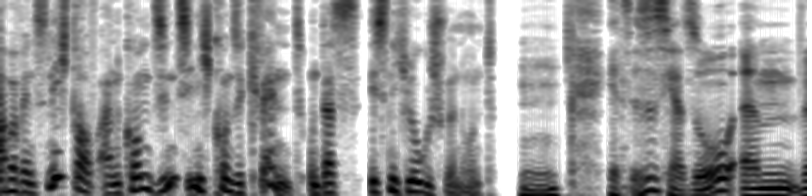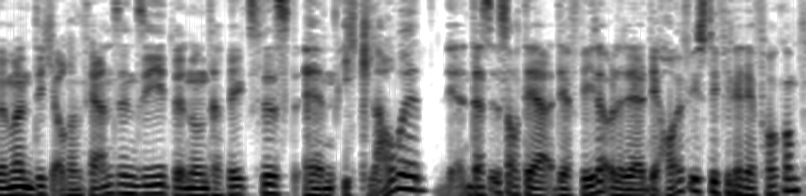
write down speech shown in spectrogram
Aber wenn es nicht drauf ankommt, sind sie nicht konsequent. Und das ist nicht logisch für einen Hund. Mhm. Jetzt ist es ja so, ähm, wenn man dich auch im Fernsehen sieht, wenn du unterwegs bist, ähm, ich glaube, das ist auch der, der Fehler oder der, der häufigste Fehler, der vorkommt,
